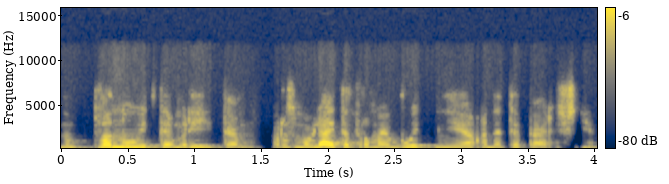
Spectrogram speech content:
Ну, плануйте, мрійте, розмовляйте про майбутнє, а не теперішнє.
